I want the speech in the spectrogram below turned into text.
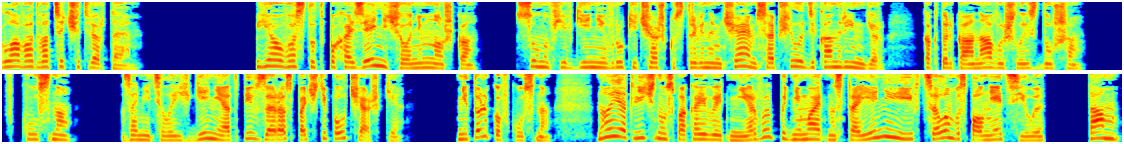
Глава двадцать четвертая. «Я у вас тут похозяйничала немножко», Сунув Евгении в руки чашку с травяным чаем, сообщила декан Рингер, как только она вышла из душа. «Вкусно», — заметила Евгения, отпив за раз почти полчашки. «Не только вкусно, но и отлично успокаивает нервы, поднимает настроение и в целом восполняет силы. Там,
